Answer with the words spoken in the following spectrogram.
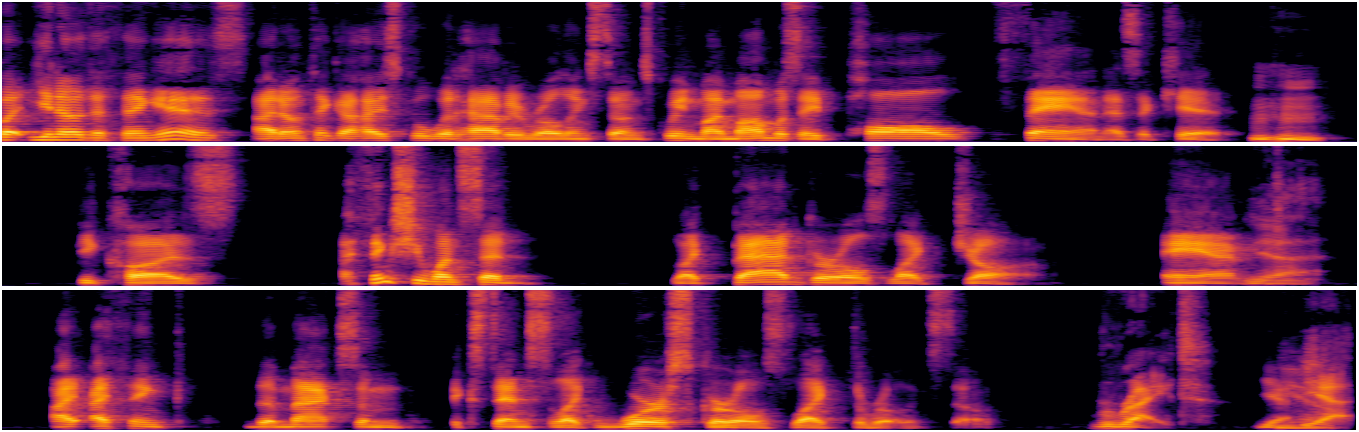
But you know, the thing is, I don't think a high school would have a Rolling Stones queen. My mom was a Paul fan as a kid. hmm because I think she once said, like, bad girls like John. And Yeah. I, I think the maxim extends to like worse girls like the Rolling Stone. Right. Yeah. Yeah.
